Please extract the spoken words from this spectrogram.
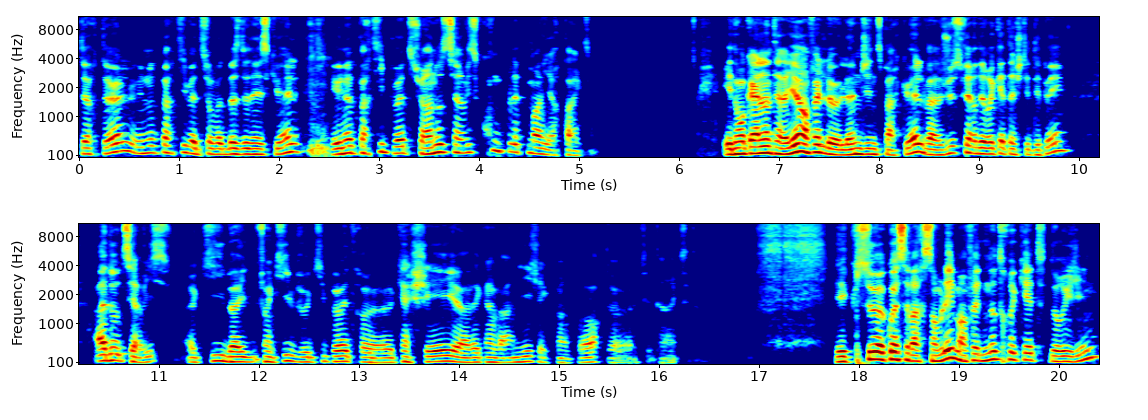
Turtle, une autre partie va être sur votre base de données SQL, et une autre partie peut être sur un autre service complètement ailleurs, par exemple. Et donc, à l'intérieur, en fait, l'engine SparkQL va juste faire des requêtes HTTP à d'autres services euh, qui, bah, qui, qui peuvent être euh, cachés avec un varnish, avec peu importe, etc., euh, etc. Et ce à quoi ça va ressembler, mais en fait, notre requête d'origine,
